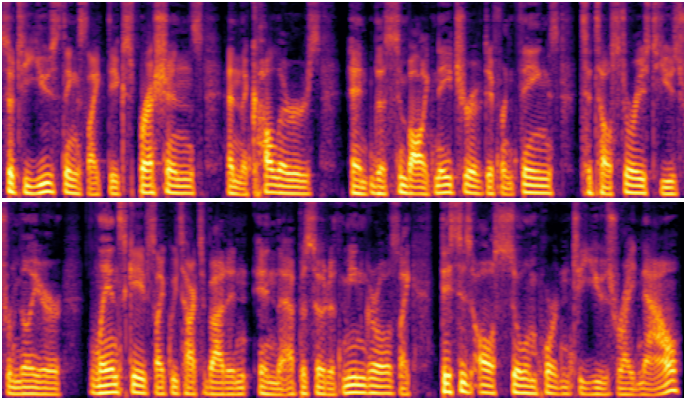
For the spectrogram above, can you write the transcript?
So to use things like the expressions and the colors and the symbolic nature of different things to tell stories, to use familiar landscapes like we talked about in, in the episode of Mean Girls, like this is all so important to use right now.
